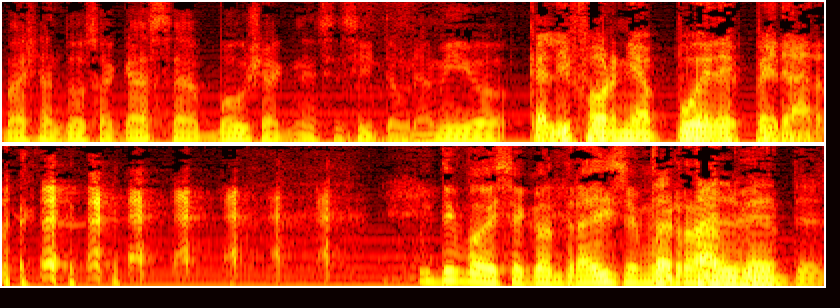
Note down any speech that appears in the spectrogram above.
vayan todos a casa, Bojack necesita un amigo. California puede esperar. Un tipo que se contradice muy rápido. Sí.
